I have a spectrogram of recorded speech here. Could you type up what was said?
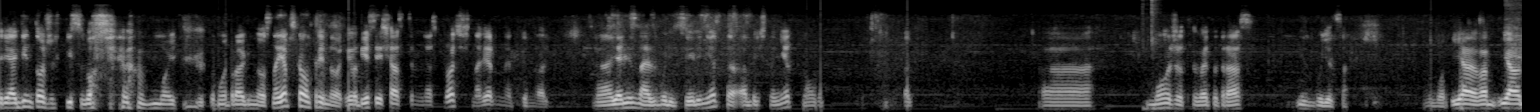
э, тоже вписывался в мой, в мой прогноз. Но я бы сказал 3-0. И вот если сейчас ты меня спросишь, наверное, 3-0. Э, я не знаю, сбудется или нет, обычно нет, но так, может в этот раз и сбудется. Вот. Я, я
